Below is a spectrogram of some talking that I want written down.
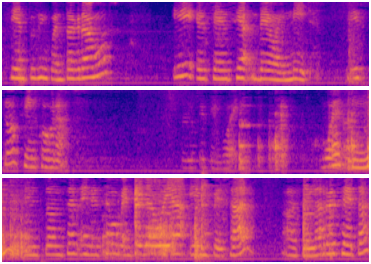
150 gramos. Y esencia de vainilla. ¿Listo? 5 gramos. Esto es lo que tengo ahí. Bueno, entonces en este momento ya voy a empezar a hacer la receta.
